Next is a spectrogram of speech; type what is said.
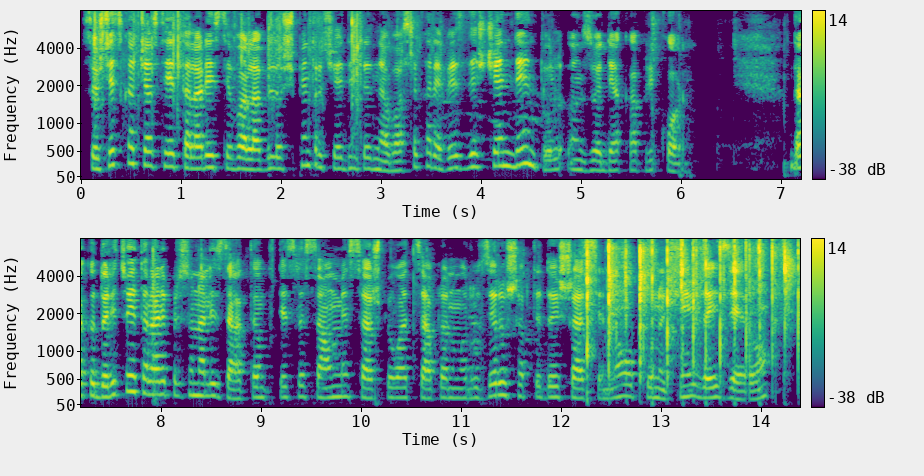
Să știți că această etalare este valabilă și pentru cei dintre dumneavoastră care aveți descendentul în Zodia Capricorn. Dacă doriți o etalare personalizată, îmi puteți lăsa un mesaj pe WhatsApp la numărul 0726 91520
